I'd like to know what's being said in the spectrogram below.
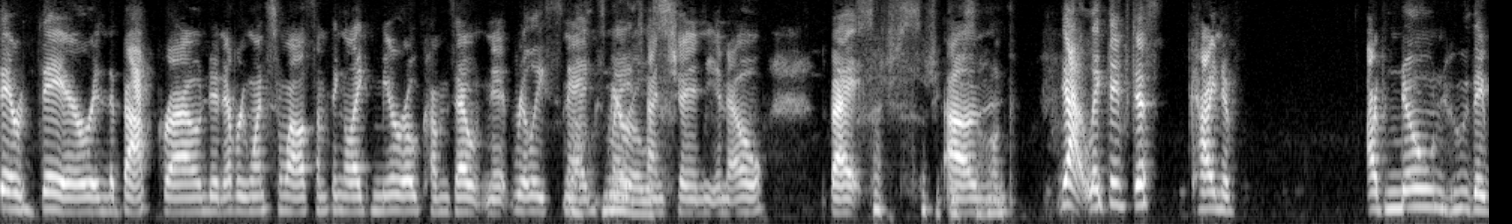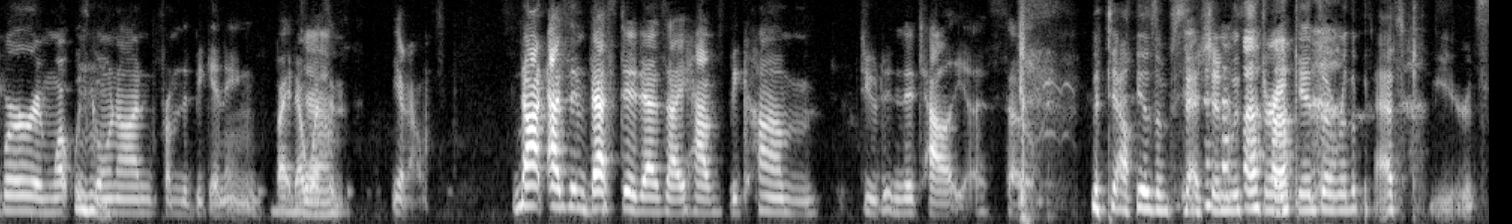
they're there in the background. And every once in a while, something like Miro comes out and it really snags my Miro attention, you know? But Such such a good Um, song. yeah, like they've just kind of, I've known who they were and what was Mhm. going on from the beginning, but I Yeah. wasn't, you know, not as invested as I have become due to Natalia. So. Natalia's obsession with Stray Kids over the past two years.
